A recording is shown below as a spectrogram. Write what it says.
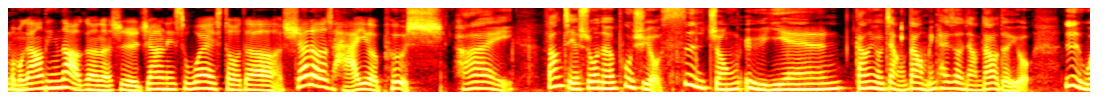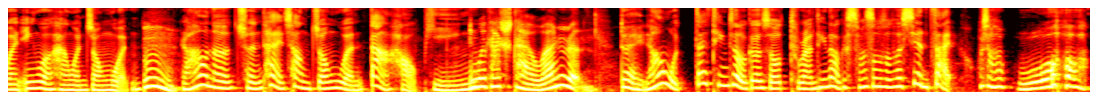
我们刚刚听到的歌呢是 Janice West 的 Shadows，还有 Push。嗨，芳姐说呢，Push 有四种语言，刚刚有讲到，我们一开始有讲到的有日文、英文、韩文、中文。嗯，然后呢，纯泰唱中文大好评，因为他是台湾人，对。然后我在听这首歌的时候，突然听到个什么什么什么，现在我想说，哇，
